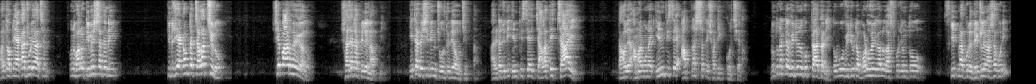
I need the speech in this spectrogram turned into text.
হয়তো আপনি একা জুড়ে আছেন। কোনো ভালো টিমের সাথে নেই। কিন্তু যে অ্যাকাউন্টটা চালাচ্ছিল, সে পার হয়ে গেল। সাজাটা পেলেন আপনি। এটা বেশি দিন চলতে দেওয়া উচিত না। আর এটা যদি এনপিসিআই চালাতে চায়, তাহলে আমার মনে হয় এনপিসিআই আপনার সাথে সঠিক করছে না। নতুন একটা ভিডিও খুব তাড়াতাড়ি। তবুও ভিডিওটা বড় হয়ে গেল। লাস্ট পর্যন্ত স্কিপ না করে দেখলেন আশা করি।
